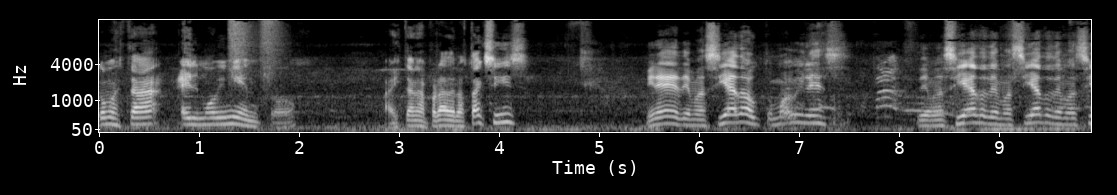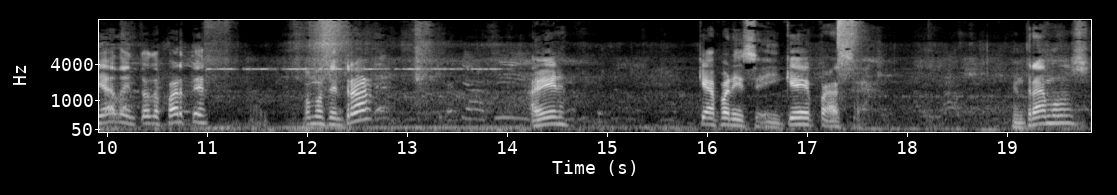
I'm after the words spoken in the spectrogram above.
cómo está el movimiento. Ahí están las paradas de los taxis. Mire, demasiado automóviles. Demasiado, demasiado, demasiado en todas partes. Vamos a entrar. A ver qué aparece y qué pasa. Entramos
